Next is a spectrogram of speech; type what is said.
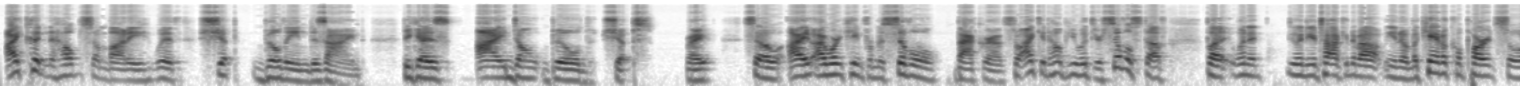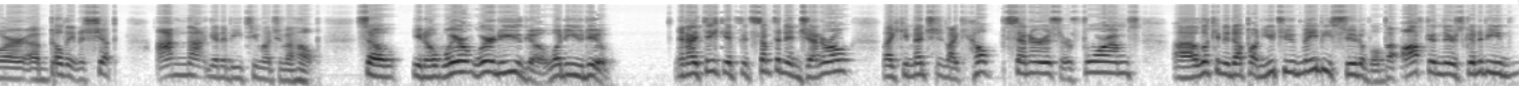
I couldn't help somebody with ship building design because I don't build ships, right? So I, I work came from a civil background, so I can help you with your civil stuff. But when it when you're talking about you know mechanical parts or uh, building a ship, I'm not going to be too much of a help. So you know where where do you go? What do you do? And I think if it's something in general, like you mentioned, like help centers or forums, uh, looking it up on YouTube may be suitable. But often there's going to be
